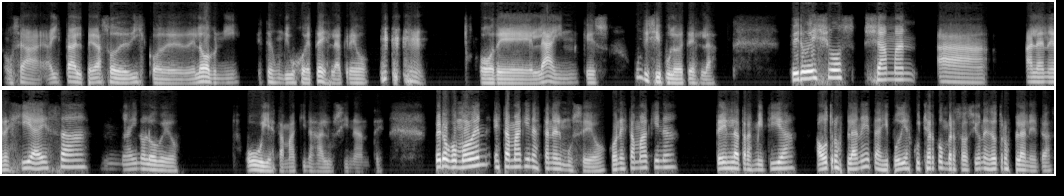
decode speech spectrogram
o sea, ahí está el pedazo de disco del OVNI, este es un dibujo de Tesla, creo, o de Line, que es un discípulo de Tesla. Pero ellos llaman a, a la energía esa, ahí no lo veo. Uy, esta máquina es alucinante. Pero como ven, esta máquina está en el museo. Con esta máquina, Tesla transmitía a otros planetas y podía escuchar conversaciones de otros planetas.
